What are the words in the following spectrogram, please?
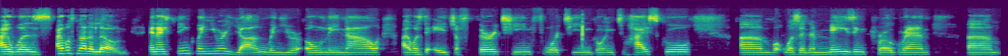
I was I was not alone. And I think when you are young, when you're only now, I was the age of 13, 14, going to high school, um, what was an amazing program. Um,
